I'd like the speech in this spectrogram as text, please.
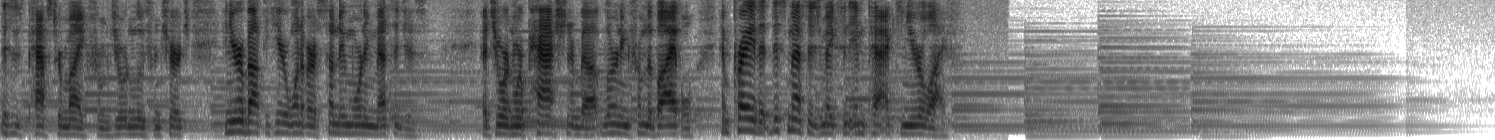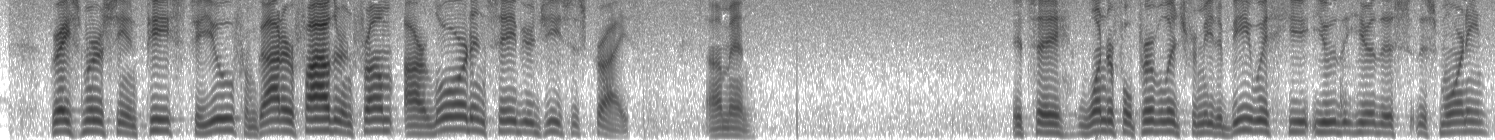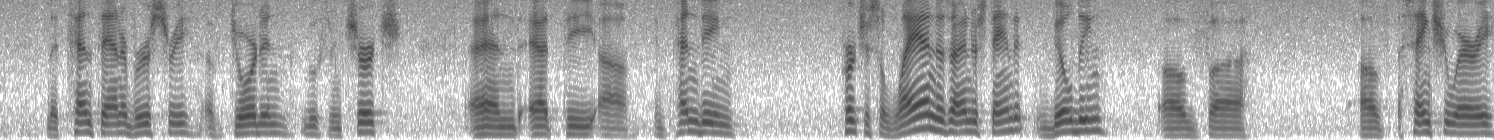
This is Pastor Mike from Jordan Lutheran Church, and you're about to hear one of our Sunday morning messages. At Jordan, we're passionate about learning from the Bible and pray that this message makes an impact in your life. Grace, mercy, and peace to you from God our Father and from our Lord and Savior Jesus Christ. Amen. It's a wonderful privilege for me to be with you here this, this morning, the 10th anniversary of Jordan Lutheran Church, and at the uh, impending purchase of land, as I understand it, building of, uh, of a sanctuary.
